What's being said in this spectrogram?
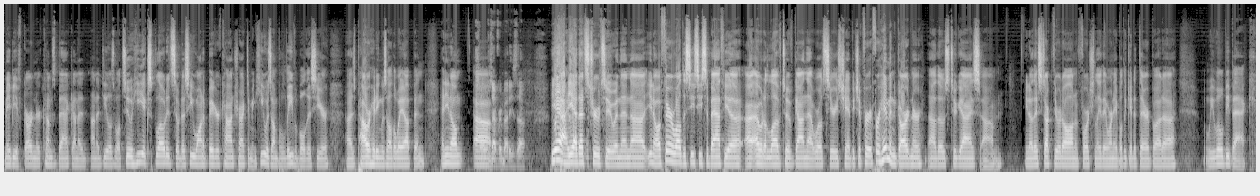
maybe if Gardner comes back on a on a deal as well too, he exploded. So does he want a bigger contract? I mean, he was unbelievable this year. Uh, his power hitting was all the way up, and and you know. So Uh, was everybody's though. Yeah, yeah, that's true too. And then uh, you know, a farewell to CC Sabathia. I, I would have loved to have gotten that World Series championship for for him and Gardner. Uh, those two guys. Um, you know, they stuck through it all, and unfortunately, they weren't able to get it there. But uh, we will be back.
